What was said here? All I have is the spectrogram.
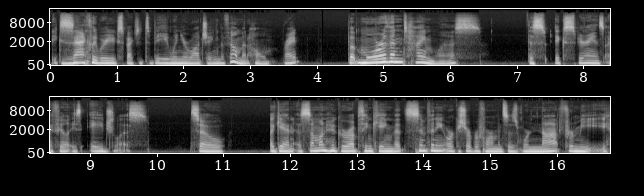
exactly where you expect it to be when you're watching the film at home, right? But more than timeless, this experience I feel is ageless. So, again, as someone who grew up thinking that symphony orchestra performances were not for me,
